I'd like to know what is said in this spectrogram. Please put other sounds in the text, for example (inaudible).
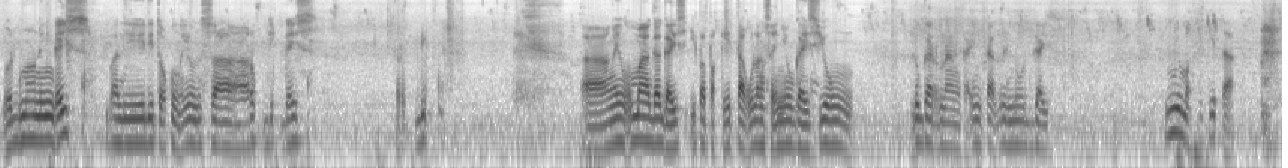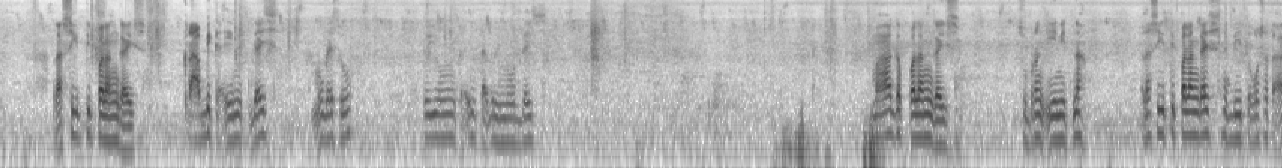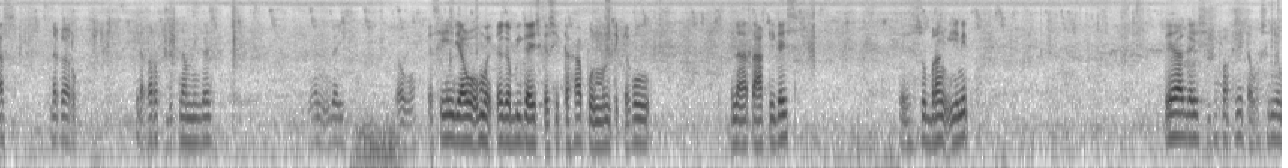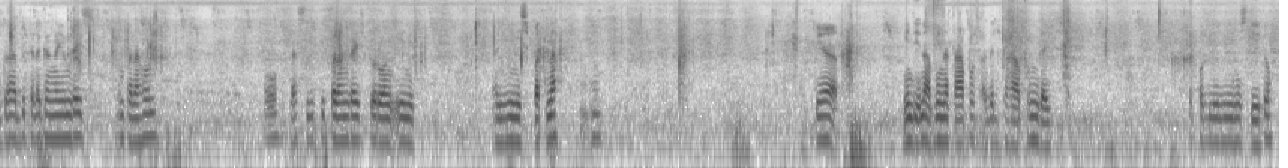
Good morning guys. Bali dito ako ngayon sa roof deck guys. Roof deck. Ah, ngayong umaga guys, ipapakita ko lang sa inyo guys yung lugar ng Kainta Greenwood guys. Hindi makikita. La City pa lang guys. Grabe kainit guys. Mo guys oh. Ito yung Kainta Greenwood guys. Maaga pa lang guys. Sobrang init na. Alas City pa lang guys. Nandito ako sa taas. Naka naka namin guys. Yan guys. So, kasi hindi ako umuwi kagabi guys. Kasi kahapon muntik ako inaatake guys. Kasi sobrang init. Kaya guys, ipapakita ko sa inyo. Grabe talaga ngayon guys. Ang panahon. Oh, Alas City pa lang guys. Pero ang init. Ang inispat na. Kaya hindi na pinatapos agad kahapon guys. Sa paglilinis dito.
